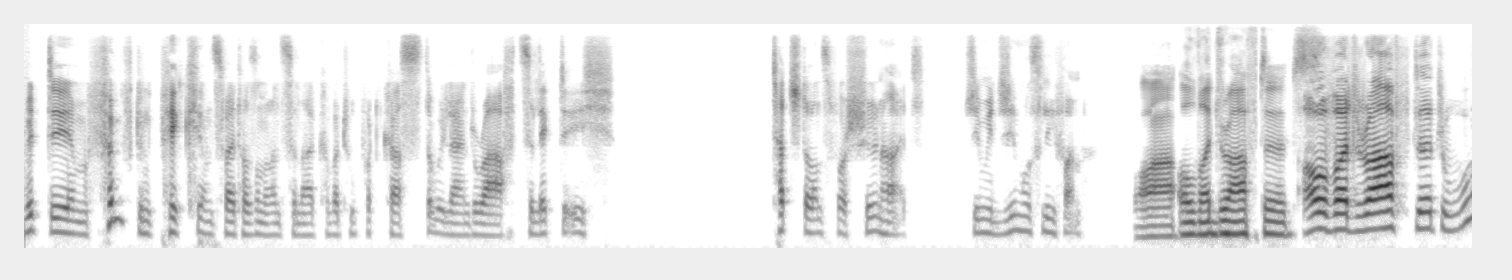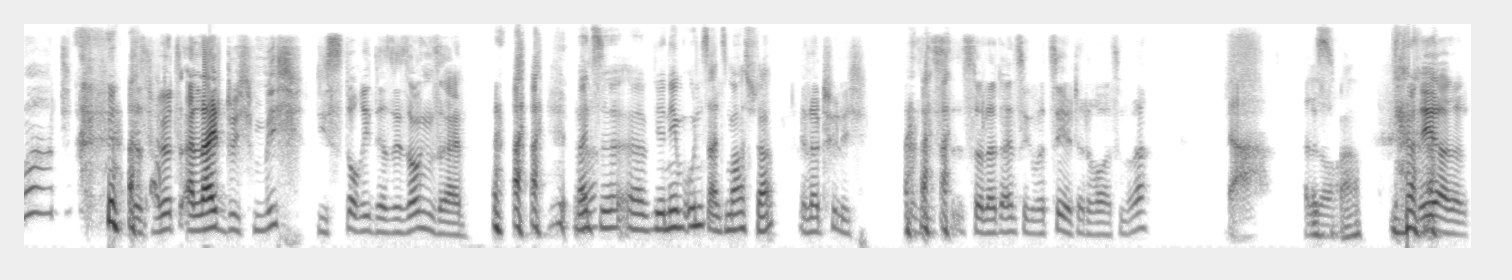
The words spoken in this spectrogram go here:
Mit dem fünften Pick im 2019er Cover 2 Podcast Storyline Draft selecte ich Touchdowns vor Schönheit. Jimmy G muss liefern. Boah, overdrafted. Overdrafted, what? Das wird allein durch mich die Story der Saison sein. Meinst ja? du, äh, wir nehmen uns als Maßstab? Ja, natürlich. Das ist, ist doch das Einzige, was zählt da draußen, oder? Ja, also. Das war. nee, also,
